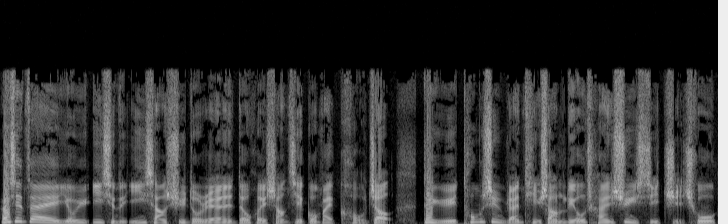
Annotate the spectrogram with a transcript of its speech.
而现在，由于疫情的影响，许多人都会上街购买口罩。对于通讯软体上流传讯息指出，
